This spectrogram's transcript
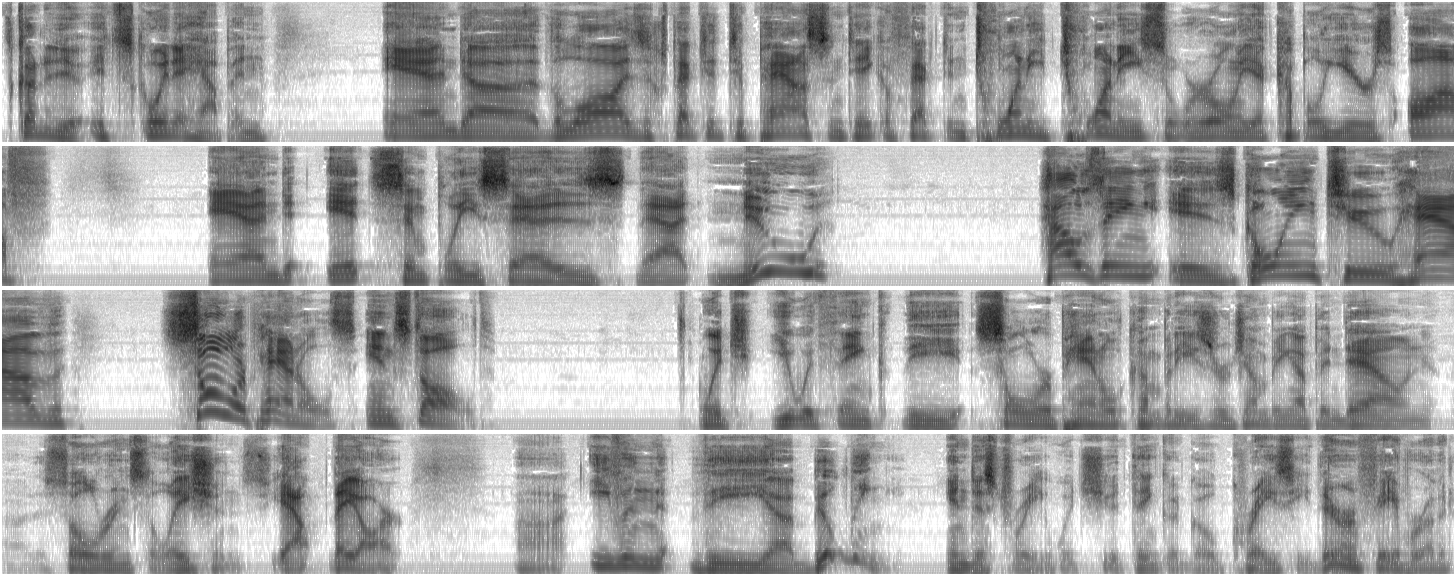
it's going to do. It's going to happen. And uh, the law is expected to pass and take effect in 2020, so we're only a couple of years off. And it simply says that new housing is going to have solar panels installed, which you would think the solar panel companies are jumping up and down, uh, the solar installations. Yeah, they are. Uh, even the uh, building industry, which you'd think would go crazy, they're in favor of it.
